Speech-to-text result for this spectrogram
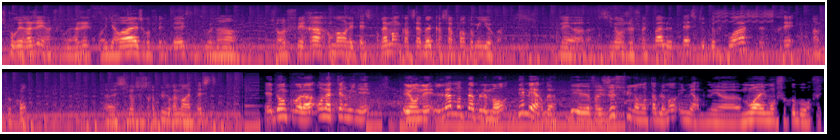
Je pourrais rager, hein, je pourrais rager, je pourrais dire ouais, je refais le test et tout. Non, non, je refais rarement les tests. Vraiment quand ça bug, quand ça plante au milieu, quoi. Mais euh, sinon, je fais pas le test deux fois, ça serait un peu con. Euh, sinon, ce serait plus vraiment un test. Et donc voilà, on a terminé. Et on est lamentablement des merdes. Des, enfin, je suis lamentablement une merde. Mais euh, moi et mon chocobo, en fait.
